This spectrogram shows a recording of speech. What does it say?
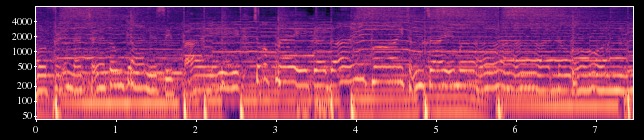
บ่ฝืนนะเธอต้องการสิไป จบเลยก็ได้พลอยทำใจมาโดน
